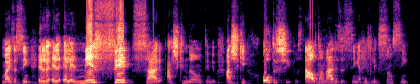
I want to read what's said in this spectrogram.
Mas assim, ela, ela, ela, é necessária. Acho que não, entendeu? Acho que outros tipos. A autoanálise, sim, a reflexão, sim,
